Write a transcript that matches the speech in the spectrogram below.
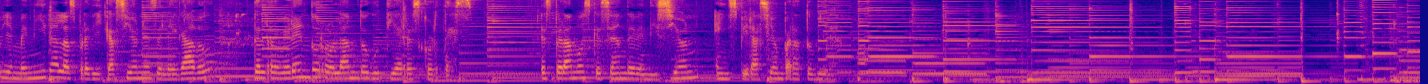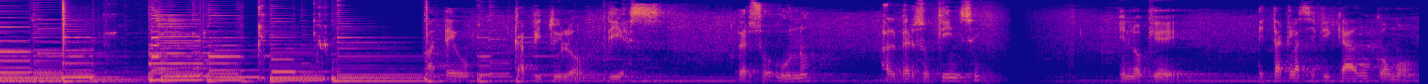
bienvenida a las predicaciones del legado del reverendo Rolando Gutiérrez Cortés. Esperamos que sean de bendición e inspiración para tu vida. Mateo capítulo 10, verso 1 al verso 15, en lo que está clasificado como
